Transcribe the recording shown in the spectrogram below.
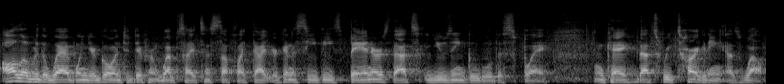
all over the web when you're going to different websites and stuff like that. You're gonna see these banners, that's using Google Display okay? That's retargeting as well.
